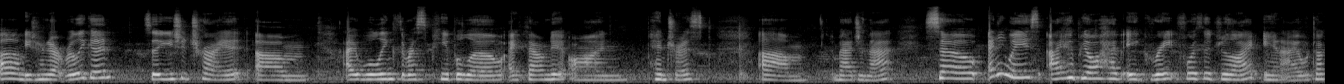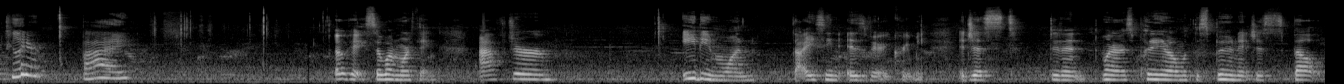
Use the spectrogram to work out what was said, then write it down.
Um, they turned out really good, so you should try it. Um, I will link the recipe below. I found it on Pinterest. Um, imagine that. So anyways, I hope you all have a great 4th of July, and I will talk to you later. Bye. Okay, so one more thing. After eating one, the icing is very creamy. It just didn't, when I was putting it on with the spoon, it just felt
